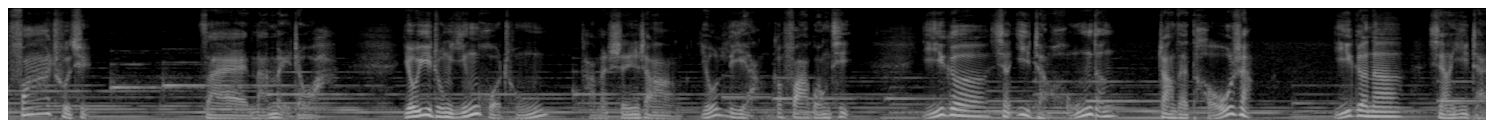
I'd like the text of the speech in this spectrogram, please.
发出去。在南美洲啊，有一种萤火虫，它们身上有两个发光器，一个像一盏红灯，长在头上，一个呢。像一盏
